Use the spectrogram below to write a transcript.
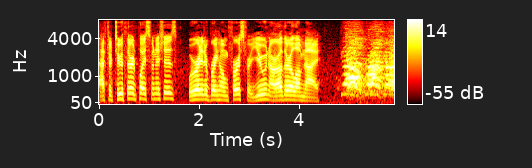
After two third place finishes, we're ready to bring home first for you and our other alumni. Go Broncos!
